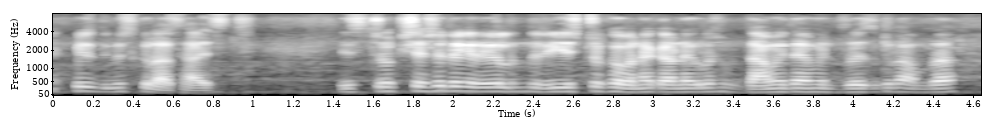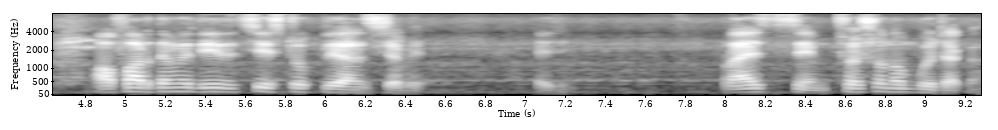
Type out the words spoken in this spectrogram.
এক পিস দুই পিস করে আছে হাইস্ট স্টক শেষ হলে এগুলো কিন্তু রিস্টক হবে না, কারণ এগুলো সব দামি দামি ড্রেসগুলো আমরা অফার দামে দিয়ে দিচ্ছি স্টক ক্লিয়ারেন্স হিসাবে। এই যে প্রাইস সেম ছয়শো নব্বই টাকা।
